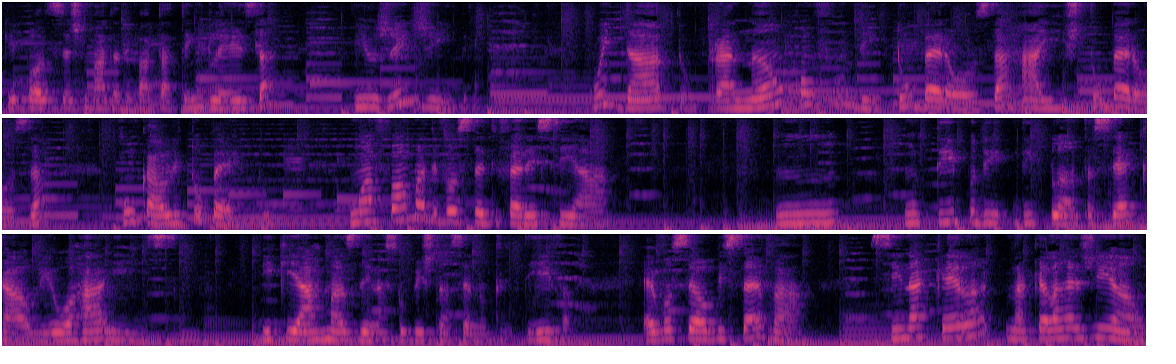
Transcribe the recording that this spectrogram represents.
que pode ser chamada de batata inglesa, e o gengibre. Cuidado para não confundir tuberosa, raiz tuberosa, com caule tubérculo. Uma forma de você diferenciar um um tipo de, de planta, se é caule ou raiz, e que armazena substância nutritiva, é você observar se naquela, naquela região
